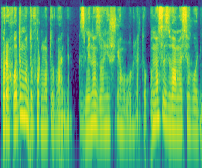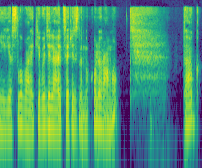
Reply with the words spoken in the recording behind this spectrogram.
переходимо до форматування. Зміна зовнішнього вигляду. У нас із вами сьогодні є слова, які виділяються різними кольорами. Так.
